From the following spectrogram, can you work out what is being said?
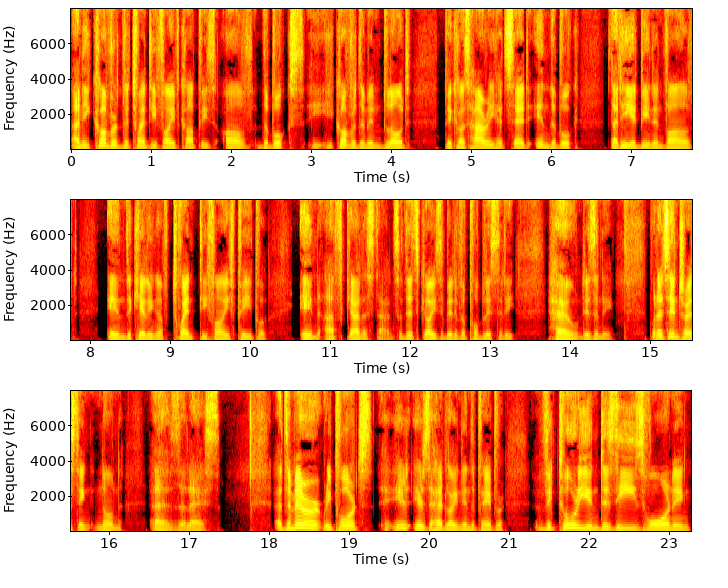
And he covered the 25 copies of the books. He, he covered them in blood because Harry had said in the book that he had been involved in the killing of 25 people in Afghanistan. So this guy's a bit of a publicity hound, isn't he? But it's interesting nonetheless. Uh, the Mirror reports here, here's the headline in the paper Victorian disease warning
